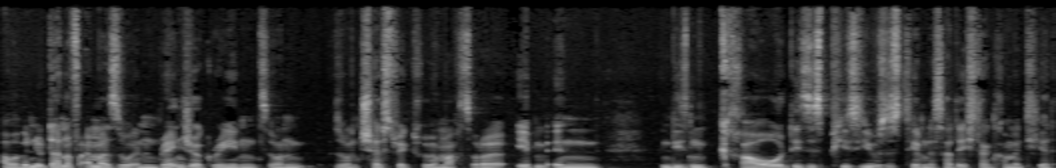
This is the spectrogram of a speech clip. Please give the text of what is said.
Aber wenn du dann auf einmal so in Ranger Green so ein, so ein Chest-Rig drüber machst oder eben in, in diesem Grau dieses PCU-System, das hatte ich dann kommentiert,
